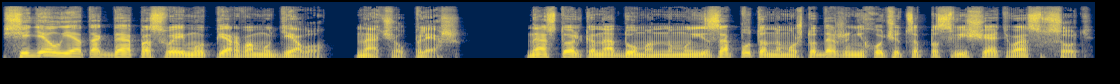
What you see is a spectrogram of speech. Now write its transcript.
«Сидел я тогда по своему первому делу», — начал Плеш. «Настолько надуманному и запутанному, что даже не хочется посвящать вас в суть.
